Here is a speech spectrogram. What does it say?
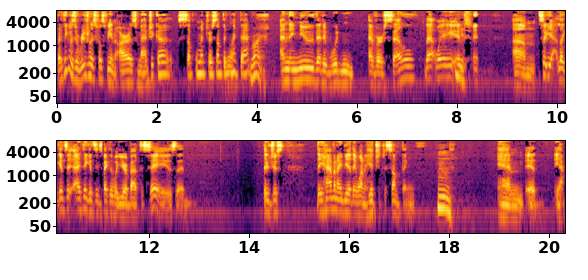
but I think it was originally supposed to be an Ars Magica supplement or something like that. Right. and they knew that it wouldn't ever sell that way. And, Yes. um, so yeah, like it's. I think it's exactly what you're about to say. Is that they're just they have an idea they want to hitch it to something, Hmm. and it. Yeah,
